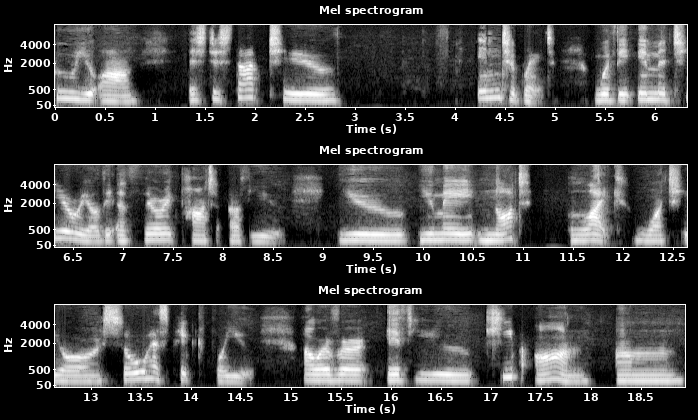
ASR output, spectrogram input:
who you are is to start to integrate with the immaterial, the etheric part of you. You you may not like what your soul has picked for you. However, if you keep on, um,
